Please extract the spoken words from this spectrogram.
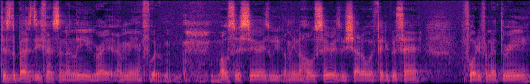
this is the best defense in the league, right? I mean, for most of the series, we I mean the whole series we shot over fifty percent, forty from the three.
